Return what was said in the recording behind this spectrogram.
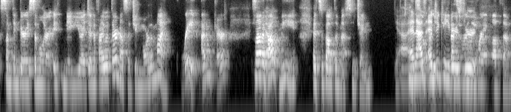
something very similar, it, maybe you identify with their messaging more than mine. Great. I don't care. It's not yeah. about me. It's about the messaging. Yeah. And, and so as educators, really you're where I love them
